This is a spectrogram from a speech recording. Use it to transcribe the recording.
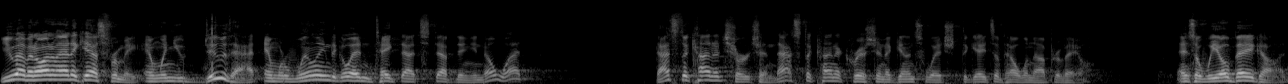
You have an automatic yes for me. And when you do that and we're willing to go ahead and take that step, then you know what? That's the kind of church and that's the kind of Christian against which the gates of hell will not prevail. And so we obey God.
